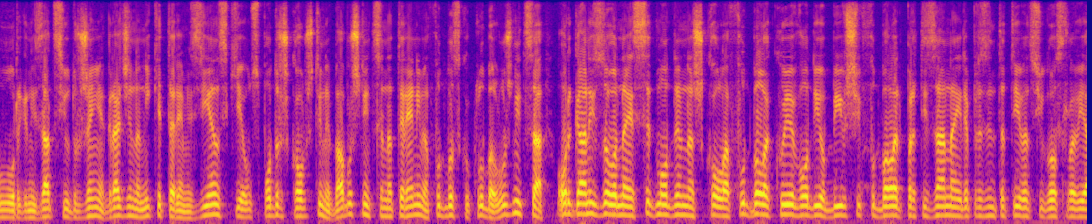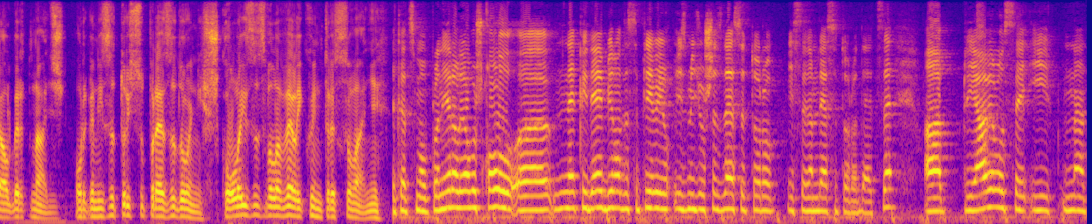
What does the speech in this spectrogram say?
U organizaciji udruženja građana Niketa Remezijanski uz podršku opštine Babušnica na terenima futbolskog kluba Lužnica organizovana je sedmodnevna škola futbola koju je vodio bivši futbaler Partizana i reprezentativac Jugoslavije Albert Nađ. Organizatori su prezadovoljni. Škola izazvala veliko interesovanje. Kad smo planirali ovu školu, e, neka ideja je bila da se prijavi između 60 i 70 dece, a prijavilo se i na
